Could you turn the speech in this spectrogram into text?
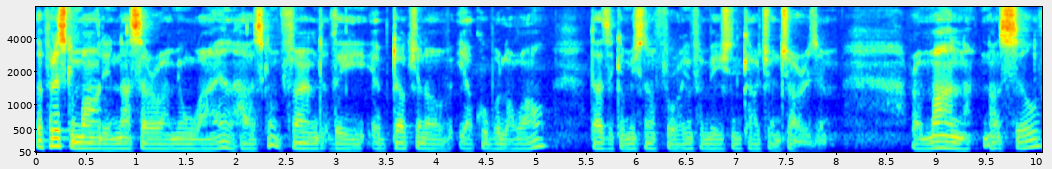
The police command in Nasarawa, meanwhile, has confirmed the abduction of Yakubu Lawal, that's the Commissioner for Information, Culture and Tourism. Rahman Nasir,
